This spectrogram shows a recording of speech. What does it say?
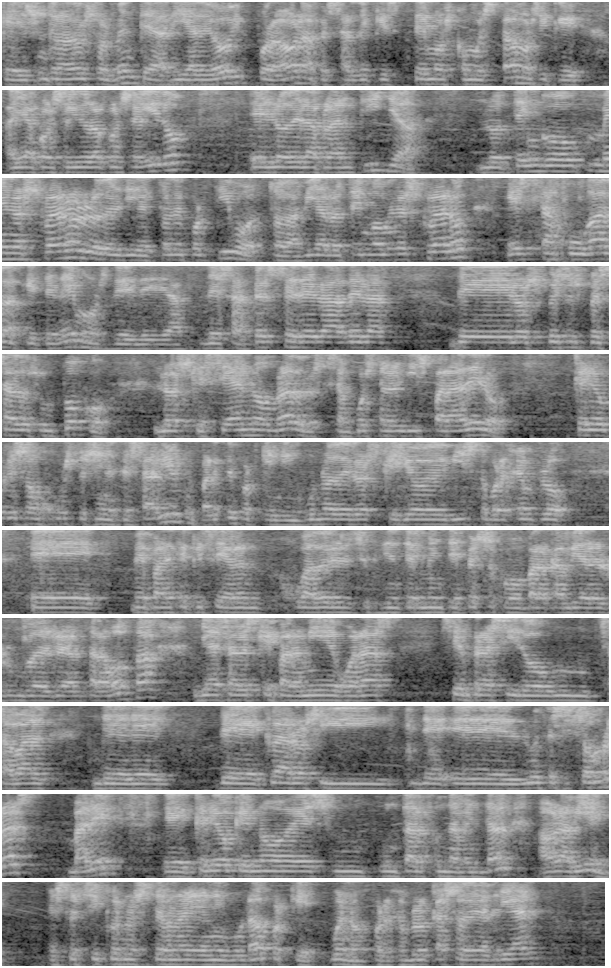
que es un entrenador solvente a día de hoy, por ahora, a pesar de que estemos como estamos y que haya conseguido lo conseguido. Eh, lo de la plantilla lo tengo menos claro, lo del director deportivo todavía lo tengo menos claro. Esta jugada que tenemos de, de deshacerse de, la, de, las, de los pesos pesados un poco, los que se han nombrado, los que se han puesto en el disparadero, creo que son justos y necesarios, me parece, porque ninguno de los que yo he visto, por ejemplo, eh, me parece que sean jugadores suficientemente peso como para cambiar el rumbo del Real Zaragoza. Ya sabes que para mí Guarás siempre ha sido un chaval de, claros y de, luces y sombras, ¿vale? Eh, creo que no es un puntal fundamental. Ahora bien, estos chicos no se te van a ir a ningún lado porque, bueno, por ejemplo, el caso de Adrián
